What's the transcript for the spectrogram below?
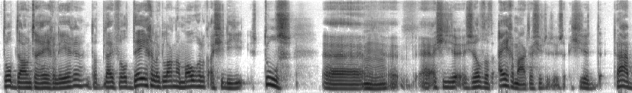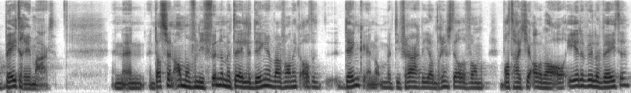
top-down te reguleren, dat blijft wel degelijk langer mogelijk als je die tools uh, mm -hmm. uh, als je jezelf dat eigen maakt, als je, dus, als je daar beter in maakt. En, en, en, dat zijn allemaal van die fundamentele dingen waarvan ik altijd denk, en met die vraag die Jan erin stelde van wat had je allemaal al eerder willen weten?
